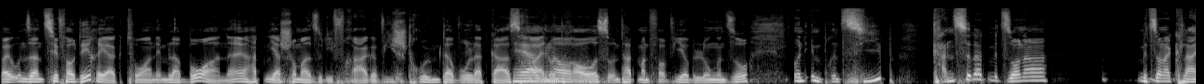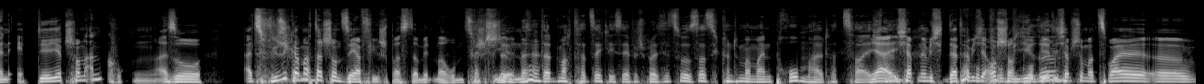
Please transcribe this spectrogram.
bei unseren CVD-Reaktoren im Labor, ne, hatten ja schon mal so die Frage, wie strömt da wohl das Gas Ja, rein genau. und raus und hat man Verwirbelung und so. Und im Prinzip kannst du das mit so einer mit so einer kleinen App dir jetzt schon angucken. Also als Physiker Schon- macht das schon sehr viel Spaß, damit mal Das rumzuspielen. stimmt. Ne? Das macht tatsächlich sehr viel Spaß. Jetzt, wo du das sagst, ich könnte mal meinen Probenhalter zeichnen. Ja, ich habe nämlich, das habe ich auch schon probiert. Ich habe schon mal zwei, äh,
